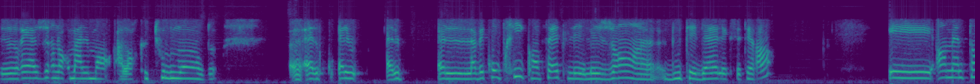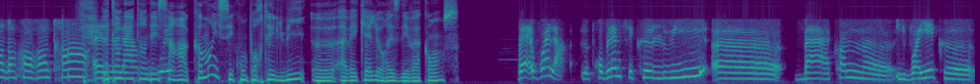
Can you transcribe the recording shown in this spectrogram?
de réagir normalement, alors que tout le monde, euh, elle, elle, elle, elle avait compris qu'en fait les, les gens euh, doutaient d'elle, etc. Et en même temps, donc en rentrant, elle attendez, me attendez, avoué. Sarah, comment il s'est comporté lui euh, avec elle le reste des vacances? Ben voilà, le problème c'est que lui, euh, bah comme euh, il voyait que,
